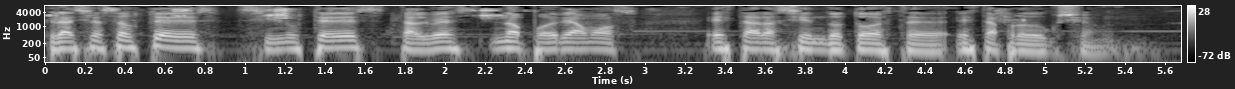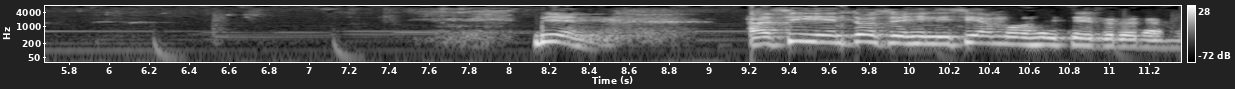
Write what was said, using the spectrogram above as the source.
gracias a ustedes, sin ustedes tal vez no podríamos estar haciendo toda este, esta producción. Bien, así entonces iniciamos este programa.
